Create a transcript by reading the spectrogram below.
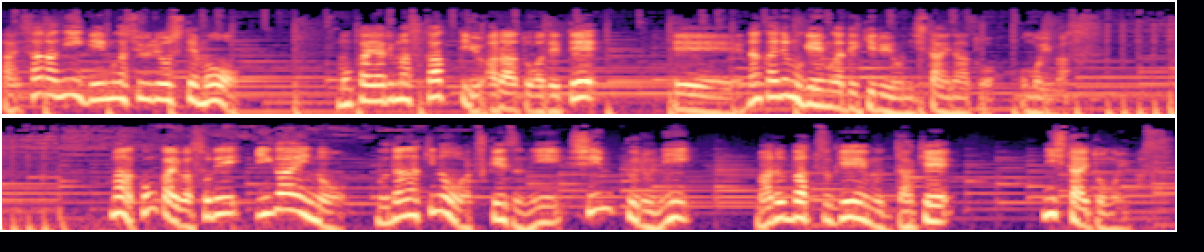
はい。さらにゲームが終了しても、もう一回やりますかっていうアラートが出て、えー、何回でもゲームができるようにしたいなと思います。まあ今回はそれ以外の無駄な機能はつけずに、シンプルに丸抜ゲームだけにしたいと思います。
